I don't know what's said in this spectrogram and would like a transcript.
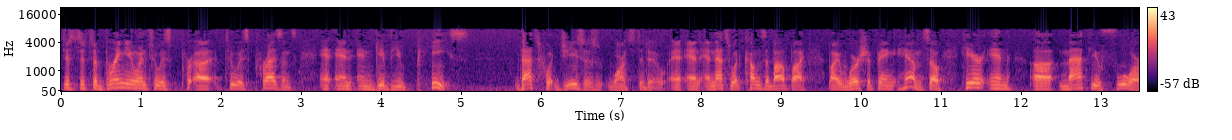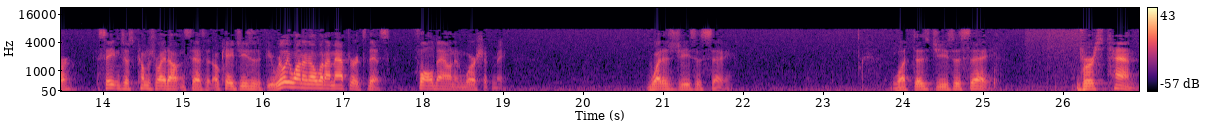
just to, to bring you into his, uh, to his presence and, and, and give you peace. That's what Jesus wants to do. And, and, and that's what comes about by, by worshiping him. So here in uh, Matthew 4, Satan just comes right out and says it. Okay, Jesus, if you really want to know what I'm after, it's this. Fall down and worship me. What does Jesus say? What does Jesus say? Verse 10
